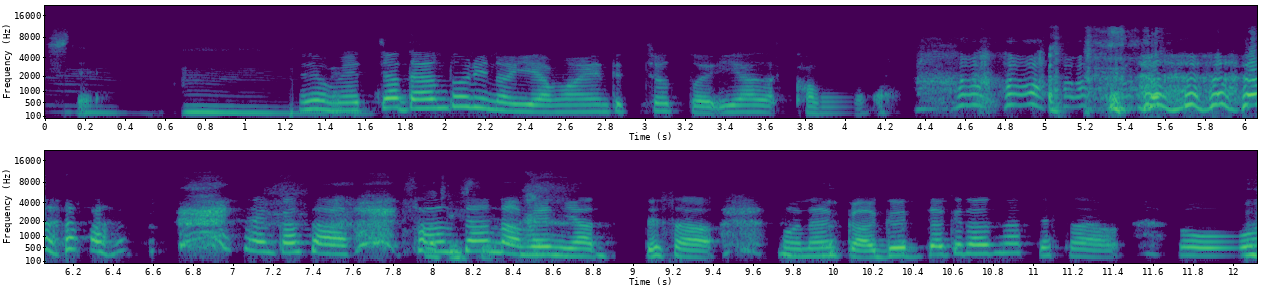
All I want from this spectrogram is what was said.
して。うん。でもめっちゃ段取りのいい甘えんってちょっと嫌かも。なんかさ散々な目にあってさもうなんかぐったぐだになってさもううわ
